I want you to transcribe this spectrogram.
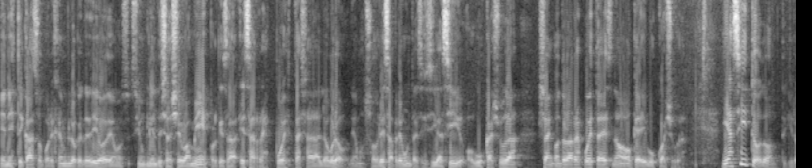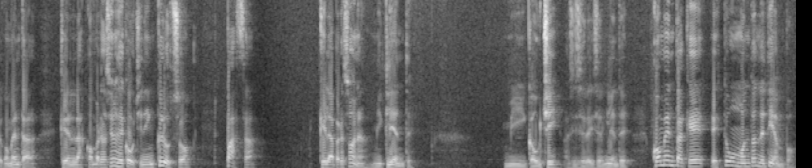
en este caso, por ejemplo, que te digo, digamos, si un cliente ya llegó a mí es porque esa, respuesta ya la logró. Digamos, sobre esa pregunta, si sigue así o busca ayuda, ya encontró la respuesta, es no, ok, busco ayuda. Y así todo, te quiero comentar, que en las conversaciones de coaching incluso pasa que la persona, mi cliente, mi coachee, así se le dice al cliente, comenta que estuvo un montón de tiempo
